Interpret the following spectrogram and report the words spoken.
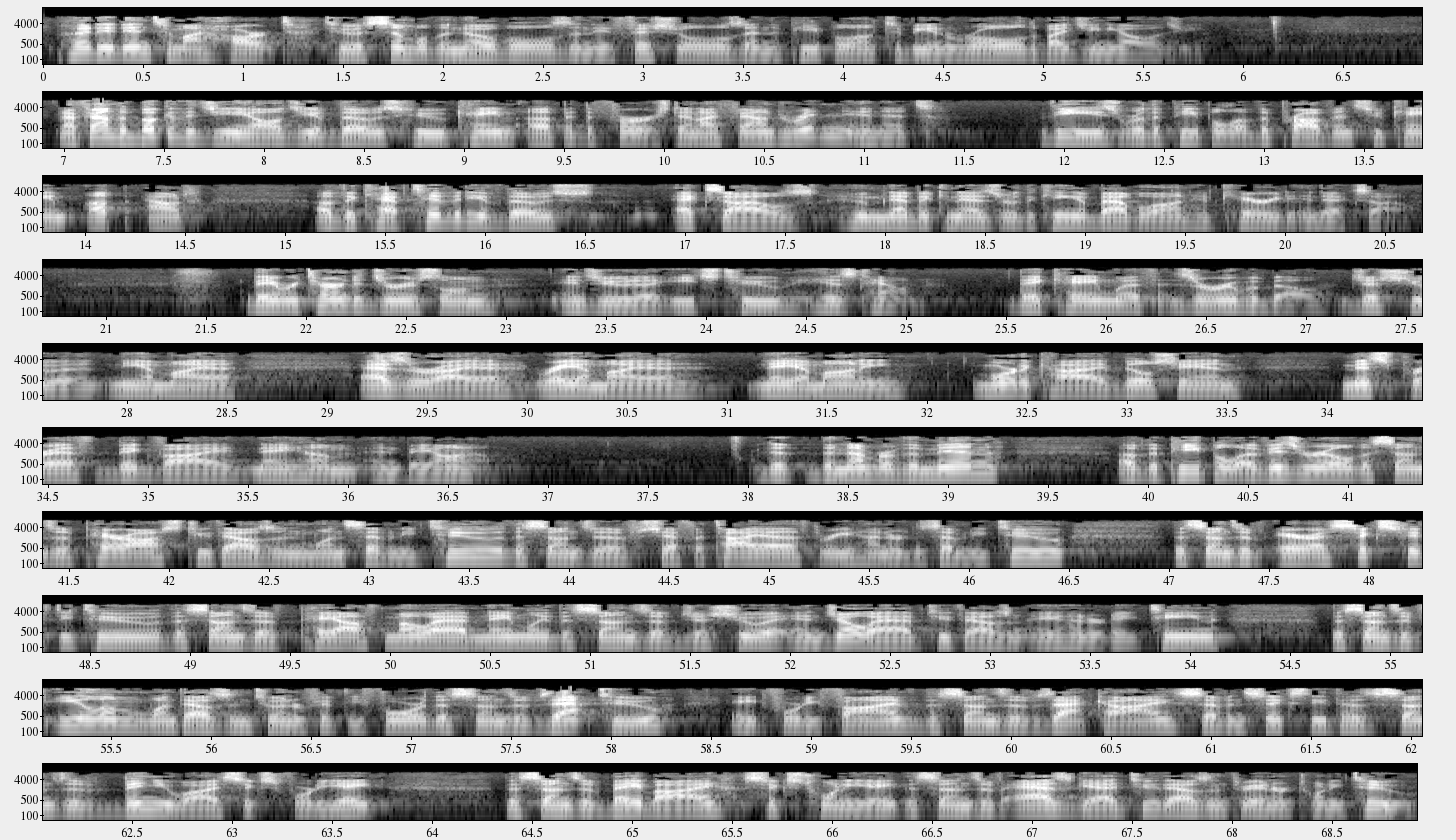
put it into my heart to assemble the nobles and the officials and the people to be enrolled by genealogy. And I found the book of the genealogy of those who came up at the first, and I found written in it, these were the people of the province who came up out of the captivity of those exiles whom Nebuchadnezzar, the king of Babylon, had carried into exile. They returned to Jerusalem and Judah, each to his town. They came with Zerubbabel, Jeshua, Nehemiah, Azariah, Rehemiah, Naamani, Mordecai, Bilshan, Mispereth, Bigvai, Nahum, and Baana. The, the number of the men of the people of Israel, the sons of Paros, 2,172, the sons of Shephatiah, 372, the sons of Era, 652, the sons of Pahath Moab, namely the sons of Jeshua and Joab, 2,818, the sons of Elam, 1,254. The sons of Zattu, 845. The sons of Zaccai, 760. The sons of Binnui, 648. The sons of Babai, 628. The sons of Azgad, 2,322.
